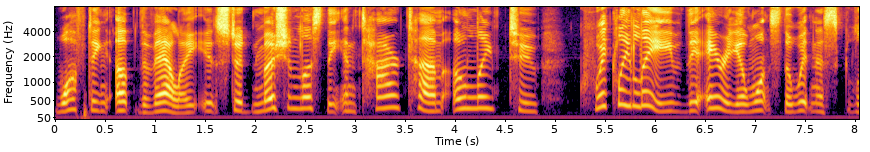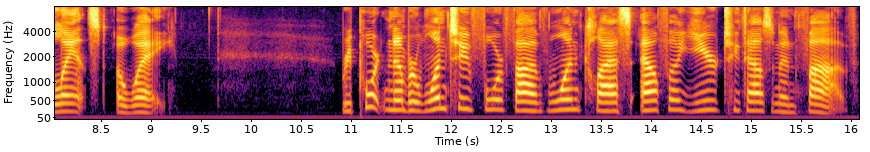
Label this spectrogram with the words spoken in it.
wafting up the valley. It stood motionless the entire time only to quickly leave the area once the witness glanced away. Report number 12451, Class Alpha, year 2005.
